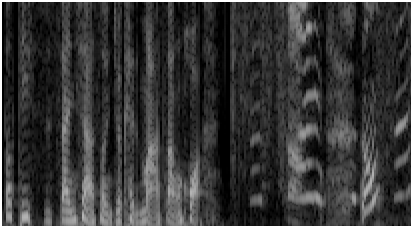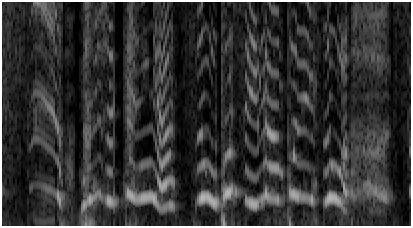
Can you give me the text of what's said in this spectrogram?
到第十三下的时候你就开始骂脏话，十三，然后十。然后就是：“干你俩十五不行了，不行十五了，十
